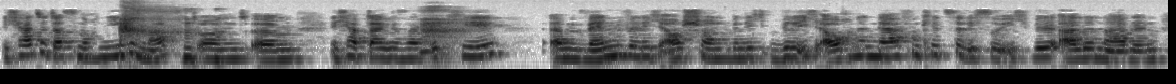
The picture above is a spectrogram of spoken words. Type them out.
Ich hatte das noch nie gemacht und ähm, ich habe dann gesagt, okay, ähm, wenn will ich auch schon, will ich, will ich auch einen Nervenkitzel? Ich so, ich will alle Nadeln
